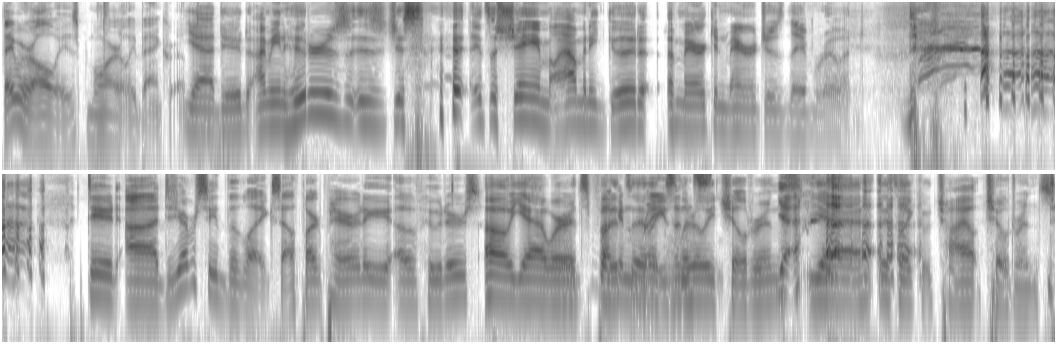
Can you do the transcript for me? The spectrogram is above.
they were always morally bankrupt. Yeah, dude. I mean, Hooters is just it's a shame how many good American marriages they've ruined. Dude, uh, did you ever see the like South Park parody of Hooters? Oh yeah, where, Where it's, it's but it's fucking uh, like, literally children's. Yeah. yeah. It's like child children's.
